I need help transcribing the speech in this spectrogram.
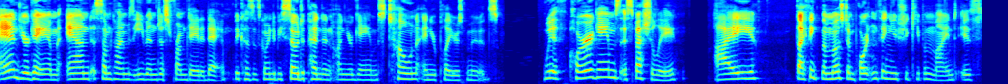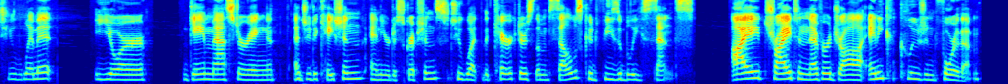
and your game, and sometimes even just from day to day, because it's going to be so dependent on your game's tone and your players' moods. With horror games, especially, I I think the most important thing you should keep in mind is to limit your game mastering adjudication and your descriptions to what the characters themselves could feasibly sense. I try to never draw any conclusion for them.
